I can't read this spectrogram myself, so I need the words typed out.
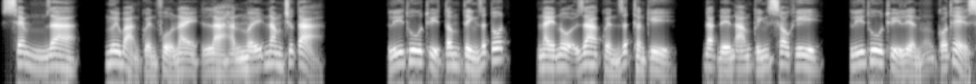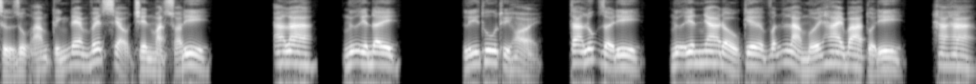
xem ra, ngươi bản quyền phổ này là hắn mấy năm trước tả. Lý Thu Thủy tâm tình rất tốt, này nội ra quyền rất thần kỳ, đặt đến ám kính sau khi, Lý Thu Thủy liền có thể sử dụng ám kính đem vết sẹo trên mặt xóa đi. A la, ngữ yên đây. Lý Thu Thủy hỏi, ta lúc rời đi, ngữ yên nha đầu kia vẫn là mới 2-3 tuổi đi, Ha ha.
